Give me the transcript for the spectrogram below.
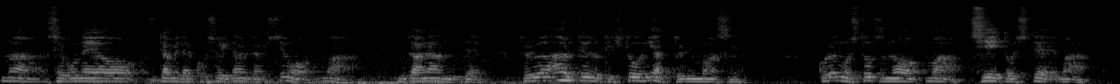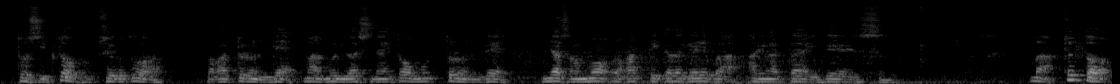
まあ背骨を痛めたり腰を痛めたりしてもまあ無駄なんでそれはある程度適当にやっております。これも一つの、まあ、知恵として、まあ、年いくとそういうことは分かっとるんで、まあ、無理はしないと思っとるんで皆さんも分かっていただければありがたいです。まあちょっと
